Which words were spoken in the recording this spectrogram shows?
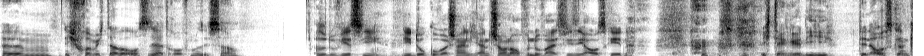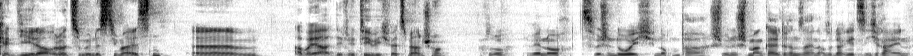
Ähm, ich freue mich da aber auch sehr drauf, muss ich sagen. Also du wirst die, die Doku wahrscheinlich anschauen, auch wenn du weißt, wie sie ausgeht. Ne? ich denke, die, den Ausgang kennt jeder oder zumindest die meisten. Ähm, aber ja, definitiv, ich werde es mir anschauen. Also da werden noch zwischendurch noch ein paar schöne Schmankerl drin sein. Also da geht's nicht rein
